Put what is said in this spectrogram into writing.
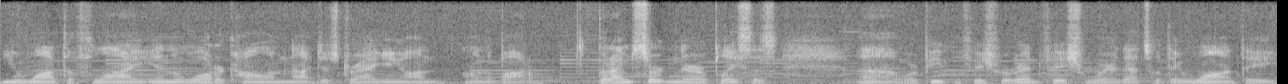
you want the fly in the water column, not just dragging on, on the bottom. But I'm certain there are places uh, where people fish for redfish where that's what they want. They,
